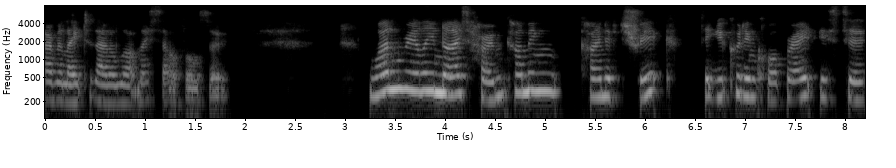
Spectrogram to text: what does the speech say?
I relate to that a lot myself also. One really nice homecoming kind of trick that you could incorporate is to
